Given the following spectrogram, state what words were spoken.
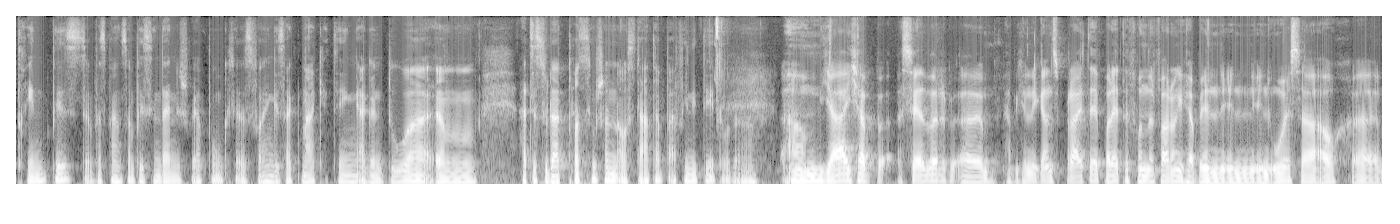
drin bist, was waren so ein bisschen deine Schwerpunkte? Du hast vorhin gesagt Marketing, Agentur. Ähm, hattest du da trotzdem schon auch Startup-Affinität? Um, ähm, ja, ich habe selber äh, habe ich eine ganz breite Palette von Erfahrung. Ich habe in in, in USA auch äh,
